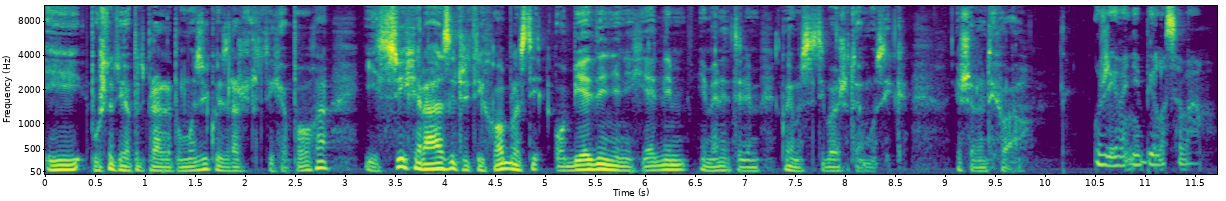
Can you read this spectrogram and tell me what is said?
i puštati opet prelepu muziku iz različitih epoha i svih različitih oblasti objedinjenih jednim imeniteljem kojima se ti bojiš, a to je muzika. Još jednom ti hvala. Uživanje bilo sa vama.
